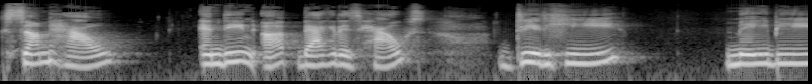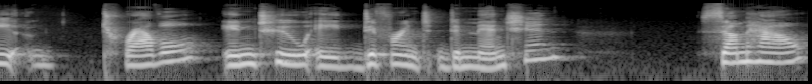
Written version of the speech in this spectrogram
Somehow ending up back at his house? Did he maybe travel into a different dimension somehow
